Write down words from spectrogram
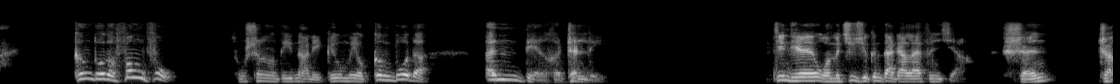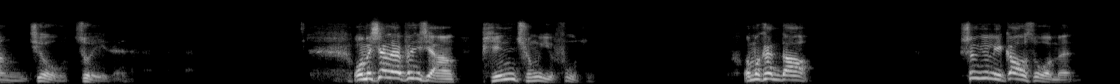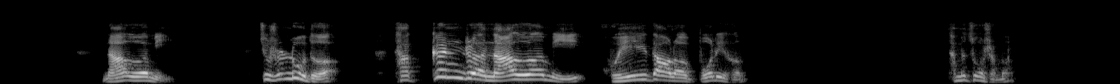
更多的丰富。从圣上帝那里给我们有更多的恩典和真理。今天我们继续跟大家来分享神拯救罪人。我们先来分享贫穷与富足。我们看到圣经里告诉我们，拿阿米就是路德，他跟着拿阿米回到了伯利恒。他们做什么？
